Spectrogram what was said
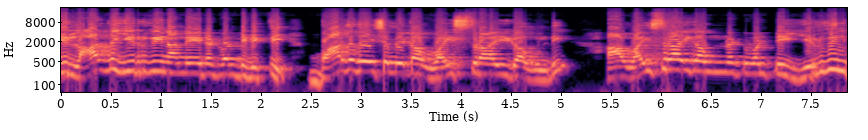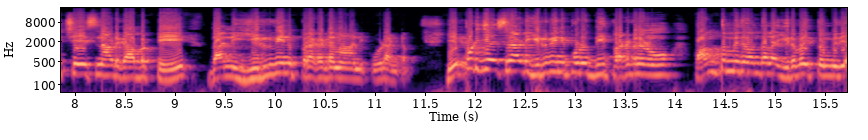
ఈ లార్డ్ ఇర్వీన్ అనేటటువంటి వ్యక్తి భారతదేశం యొక్క వైస్రాయిగా ఉండి ఆ వైస్రాయిగా ఉన్నటువంటి ఇర్విన్ చేసినాడు కాబట్టి దాన్ని ఇర్విన్ ప్రకటన అని కూడా అంటాం. ఎప్పుడు చేసినాడు ఇర్విన్ ఇప్పుడు? ఈ ప్రకటనను పంతొమ్మిది వందల ఇరవై తొమ్మిది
